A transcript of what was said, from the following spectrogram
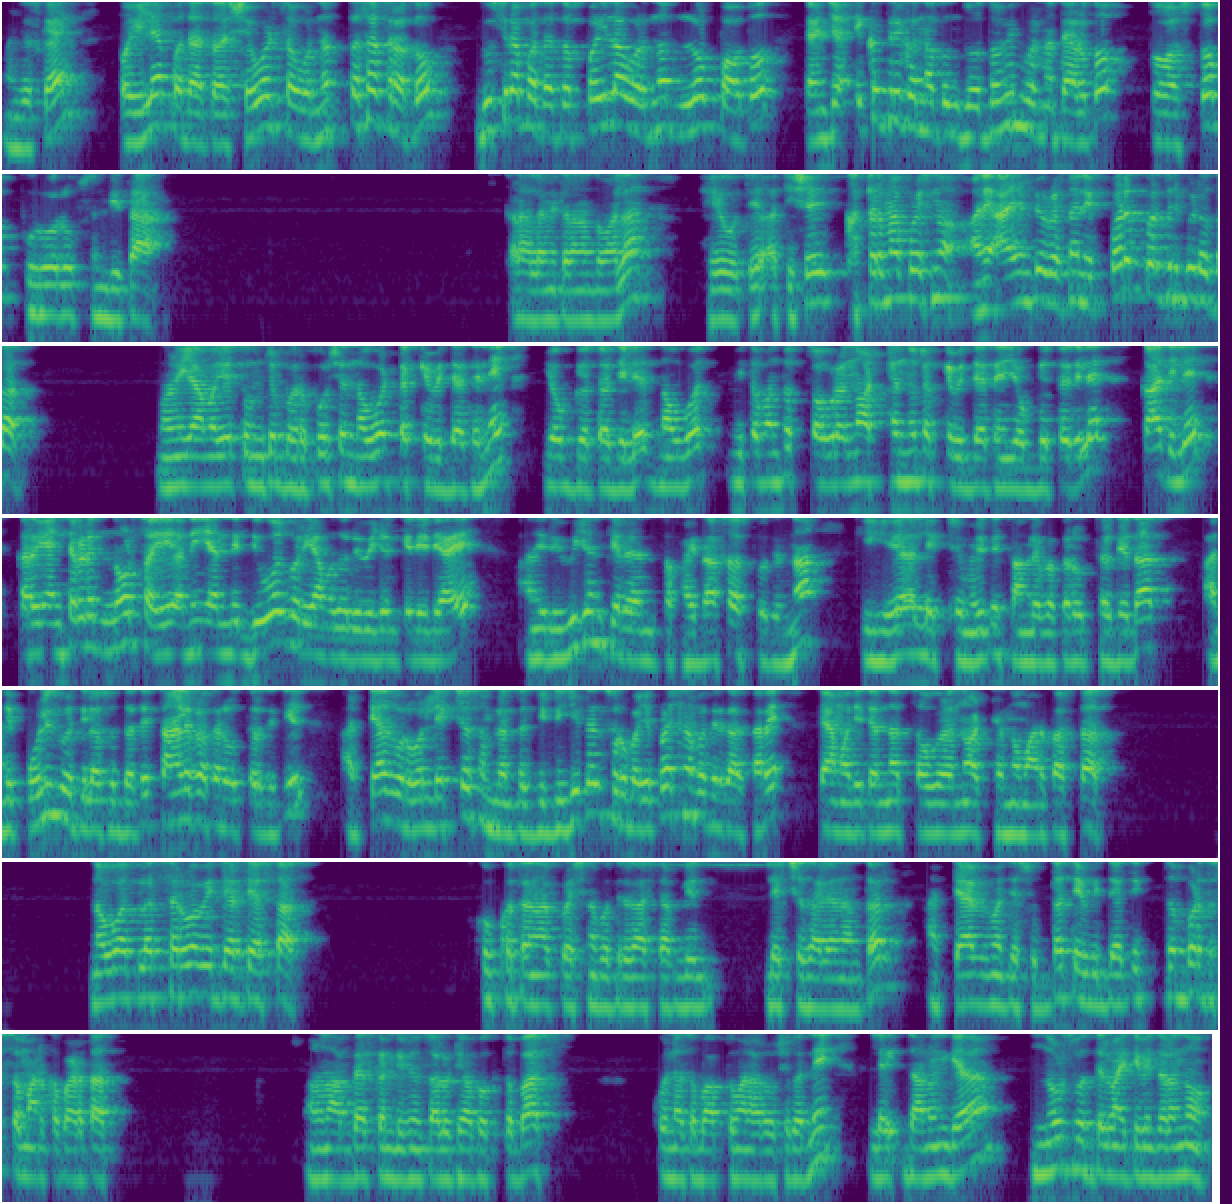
म्हणजेच काय? पहिल्या पदाचा शेवटचा वर्ण तसाच राहतो. दुसऱ्या पदाचा पहिला वर्ण लोप पावतो. त्यांच्या एकत्रीकरणातून जो नवीन वर्ण तयार होतो तो असतो पूर्वरूप संधीचा. कळाला मित्रांनो तुम्हाला? हे होते अतिशय खतरनाक प्रश्न आणि आय एम पी प्रश्नाने परत परत रिपीट होतात. म्हणून यामध्ये तुमचे भरपूरशे नव्वद टक्के विद्यार्थ्यांनी योग्य उत्तर दिले. नव्वद मी तर म्हणतो चौऱ्याण्णव अठ्ठ्याण्णव टक्के विद्यार्थ्यांनी योग्य उत्तर दिले. का दिले? कारण यांच्याकडे नोट्स आहे आणि यांनी दिवसभर यामध्ये रिव्हिजन केलेली आहे. आणि रिव्हिजन केल्याचा फायदा असा असतो त्यांना की ह्या लेक्चरमध्ये ते चांगल्या प्रकारे उत्तर देतात आणि पोलीस भरतीला सुद्धा ते चांगल्या प्रकारे उत्तर देतील. आणि त्याचबरोबर लेक्चर संपल्यानंतर जी डिजिटल स्वरूपाची प्रश्नपत्रिका असणार आहे त्यामध्ये त्यांना चौऱ्याण्णव अठ्ठ्याण्णव मार्क असतात. नव्वद प्लस सर्व विद्यार्थी असतात. खूप खतरनाक प्रश्नपत्रिका असते आपली लेक्चर झाल्यानंतर. आणि त्यामध्ये सुद्धा ते विद्यार्थी जबरदस्त मार्क पाडतात. म्हणून अभ्यास कंटिन्यू चालू ठेवा फक्त बस. कोणाचा बाप तुम्हाला हरवू शकत नाही. जाणून घ्या. नोट्सबद्दल माहिती मित्रांनो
